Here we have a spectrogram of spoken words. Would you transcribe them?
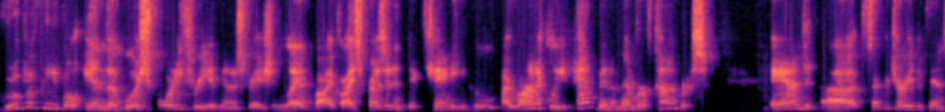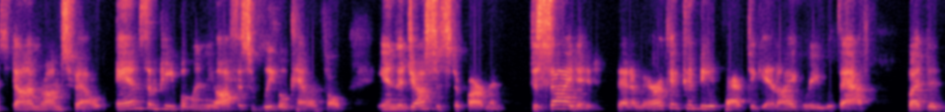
group of people in the Bush 43 administration, led by Vice President Dick Cheney, who ironically had been a member of Congress, and uh, Secretary of Defense Don Rumsfeld, and some people in the Office of Legal Counsel in the Justice Department decided that America could be attacked again. I agree with that. But that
